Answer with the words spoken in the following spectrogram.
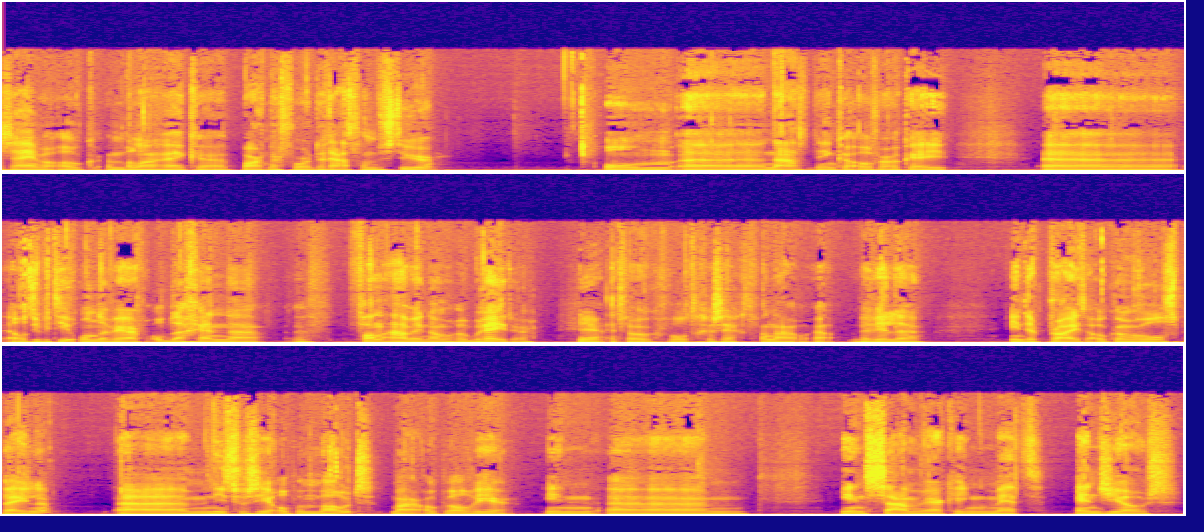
zijn we ook een belangrijke partner voor de Raad van Bestuur. Om na te denken over, oké, okay, uh, LGBT-onderwerp op de agenda van ABN AMRO breder. Ja. En toen ook bijvoorbeeld gezegd van nou, ja, we willen in de Pride ook een rol spelen. Um, niet zozeer op een moot, maar ook wel weer in, um, in samenwerking met NGO's.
